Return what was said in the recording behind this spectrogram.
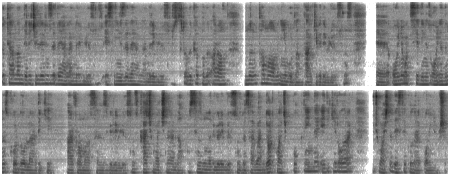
Öte yandan derecelerinizi de değerlendirebiliyorsunuz. Esneğinizi de değerlendirebiliyorsunuz. Sıralı kapalı aram bunların tamamını buradan takip edebiliyorsunuz. Ee, oynamak istediğiniz, oynadığınız koridorlardaki performanslarınızı görebiliyorsunuz. Kaç maç nerede atmışsınız bunları görebiliyorsunuz. Mesela ben 4 maç bot lane'de AD olarak 3 maçta destek olarak oynamışım.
